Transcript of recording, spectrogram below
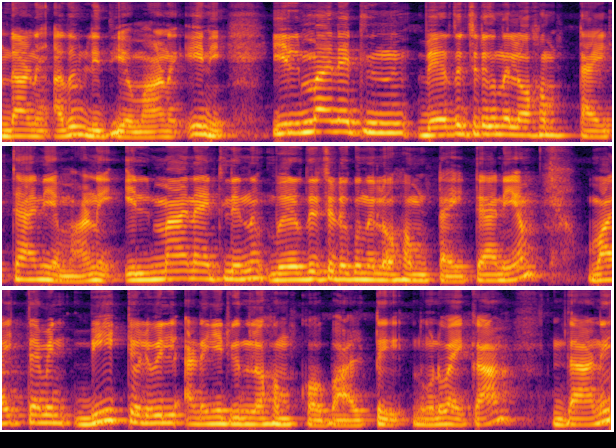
എന്താണ്? അതും ലിഥിയമാണ് ഇനി ഇൽമാനൈറ്റിൽ നിന്ന് വേർതിരിച്ചെടുക്കുന്ന ലോഹം ടൈറ്റാനിയമാണ്. ഇൽമാനൈറ്റിൽ നിന്ന് വേർതിരിച്ചെടുക്കുന്ന ലോഹം ടൈറ്റാനിയം. വൈറ്റമിൻ ബി ട്വൽവിൽ അടങ്ങിയിരിക്കുന്ന ലോഹം കൊബാൾട്ട്. എന്നുകൊണ്ട് വായിക്കാം. എന്താണ്?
